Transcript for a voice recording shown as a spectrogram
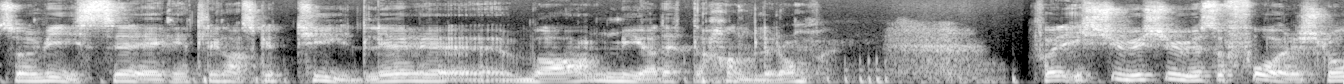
som viser egentlig ganske tydelig eh, hva mye av dette handler om. For i 2020 så foreslo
